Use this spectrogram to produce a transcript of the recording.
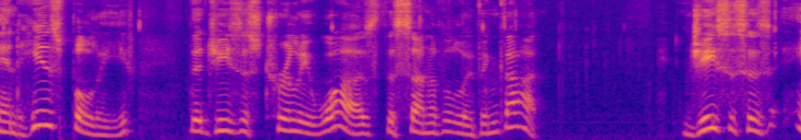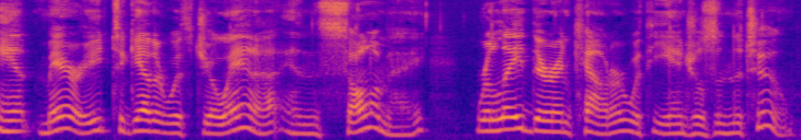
and his belief that Jesus truly was the Son of the living God. Jesus' Aunt Mary, together with Joanna and Salome, relayed their encounter with the angels in the tomb,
